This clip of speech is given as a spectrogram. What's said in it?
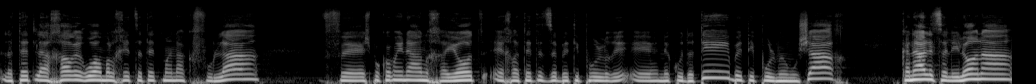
לתת לאחר אירוע מלחיץ לתת מנה כפולה, ויש פה כל מיני הנחיות איך לתת את זה בטיפול uh, נקודתי, בטיפול ממושך. כנ"ל אצל אילונה.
